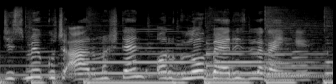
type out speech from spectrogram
जिसमें कुछ आर्मर स्टैंड और ग्लो बैरिज लगाएँगे।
